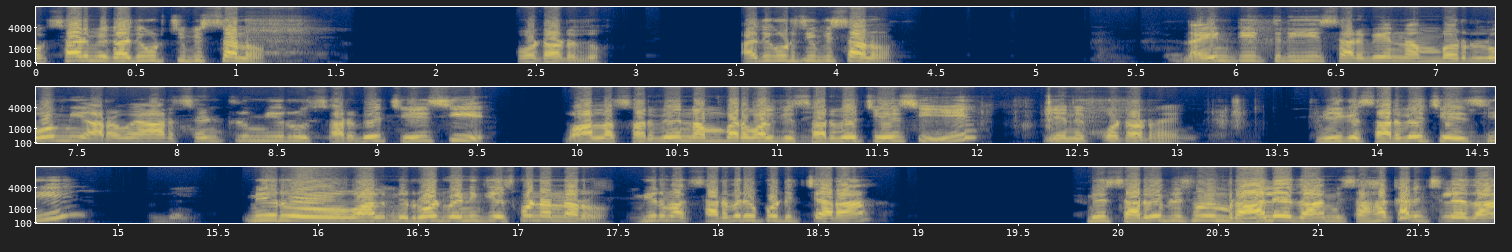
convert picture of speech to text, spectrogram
ఒకసారి మీకు అది కూడా చూపిస్తాను. Court order. అది కూడా చూపిస్తాను. నైన్టీ త్రీ సర్వే నంబర్లో మీ అరవై ఆరు సెంట్లు మీరు సర్వే చేసి వాళ్ళ సర్వే నంబర్ వాళ్ళకి సర్వే చేసి ఏంది కోర్టు ఆర్డర్? మీకు సర్వే చేసి మీరు వాళ్ళు మీరు రోడ్ వెండింగ్ చేసుకోండి అన్నారు. మీరు మాకు సర్వే రిపోర్ట్ ఇచ్చారా? మీరు సర్వే పిలిచిన మేము రాలేదా? మీరు సహకరించలేదా?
